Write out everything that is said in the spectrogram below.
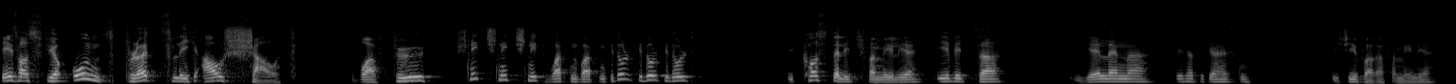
Das, was für uns plötzlich ausschaut, war viel Schnitt, Schnitt, Schnitt, warten, warten, Geduld, Geduld, Geduld. Die Kostelitsch-Familie, Ivica, Jelena, wie hat sie geheißen? Die Skifahrerfamilie.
